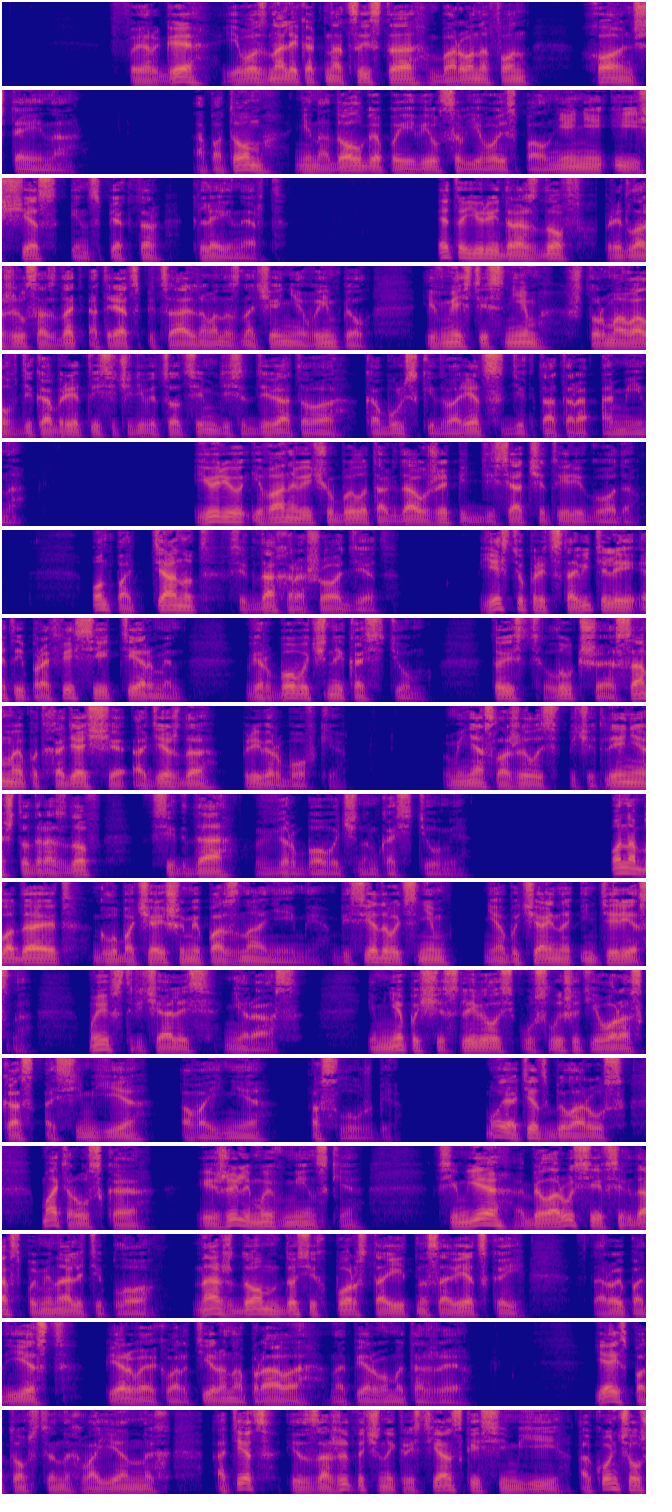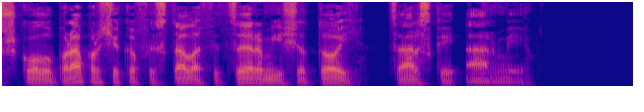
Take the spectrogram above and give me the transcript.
ФРГ его знали как нациста барона фон Хоенштейна. А потом ненадолго появился в его исполнении и исчез инспектор Клейнерт. Это Юрий Дроздов предложил создать отряд специального назначения «Вымпел» и вместе с ним штурмовал в декабре 1979-го Кабульский дворец диктатора Амина. Юрию Ивановичу было тогда уже 54 года. Он подтянут, всегда хорошо одет. Есть у представителей этой профессии термин «вербовочный костюм», то есть лучшая, самая подходящая одежда при вербовке. У меня сложилось впечатление, что Дроздов всегда в вербовочном костюме. Он обладает глубочайшими познаниями. Беседовать с ним необычайно интересно. Мы встречались не раз. И мне посчастливилось услышать его рассказ о семье, о войне, о службе. Мой отец белорус, мать русская, и жили мы в Минске. В семье о Белоруссии всегда вспоминали тепло. Наш дом до сих пор стоит на Советской, второй подъезд, первая квартира направо, на первом этаже. Я из потомственных военных, отец из зажиточной крестьянской семьи, окончил школу прапорщиков и стал офицером еще той, царской армии.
